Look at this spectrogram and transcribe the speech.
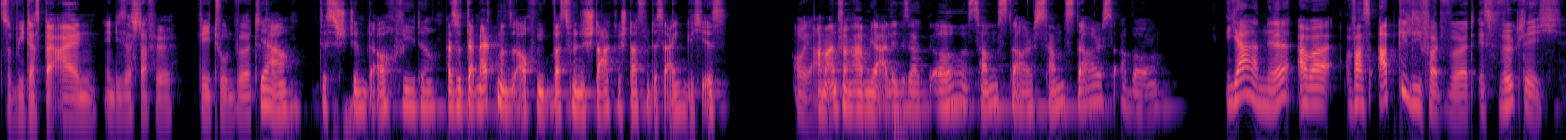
so wie das bei allen in dieser Staffel wehtun wird. Ja, das stimmt auch wieder. Also da merkt man auch, wie, was für eine starke Staffel das eigentlich ist. Oh ja. Am Anfang haben ja alle gesagt, oh, some stars, some stars, aber Ja, ne? Aber was abgeliefert wird, ist wirklich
